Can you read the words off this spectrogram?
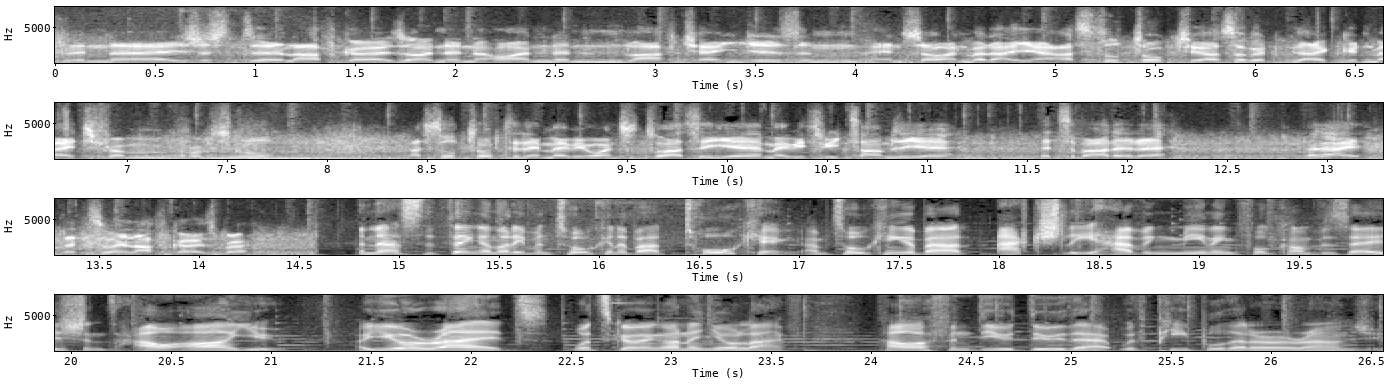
Then uh, it's just uh, life goes on and on, and life changes and, and so on. But I, yeah, I still talk to. I still got uh, good mates from from school. I still talk to them maybe once or twice a year, maybe three times a year. That's about it, eh? But hey, that's the way life goes, bro. And that's the thing. I'm not even talking about talking. I'm talking about actually having meaningful conversations. How are you? Are you alright? What's going on in your life? How often do you do that with people that are around you?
